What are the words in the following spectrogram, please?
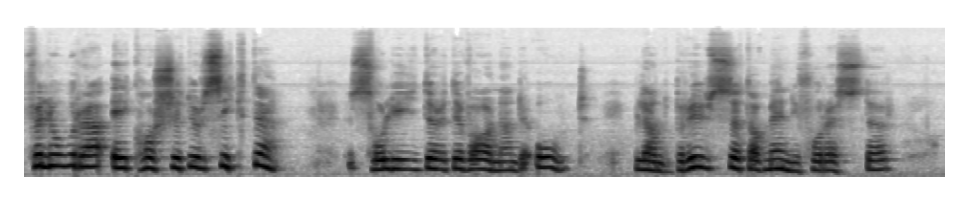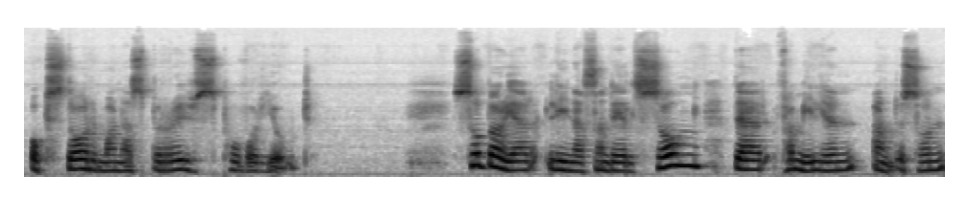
Förlora ej korset ur sikte, så lyder det varnande ord bland bruset av människoröster och stormarnas brus på vår jord. Så börjar Lina Sandells sång där familjen Andersson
